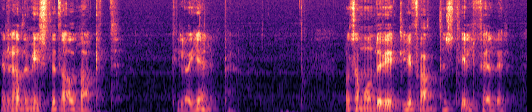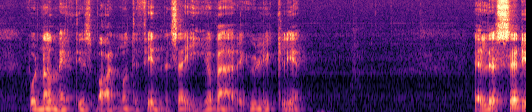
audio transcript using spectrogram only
eller hadde mistet all makt til å hjelpe og som om det virkelig fantes tilfeller hvor Den allmektiges barn måtte finne seg i å være ulykkelige. Ellers ser de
